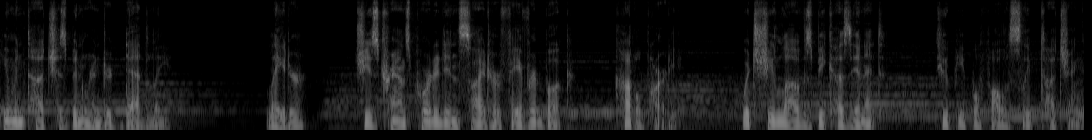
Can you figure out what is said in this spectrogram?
human touch has been rendered deadly. Later, she is transported inside her favorite book, Cuddle Party, which she loves because in it, two people fall asleep touching.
